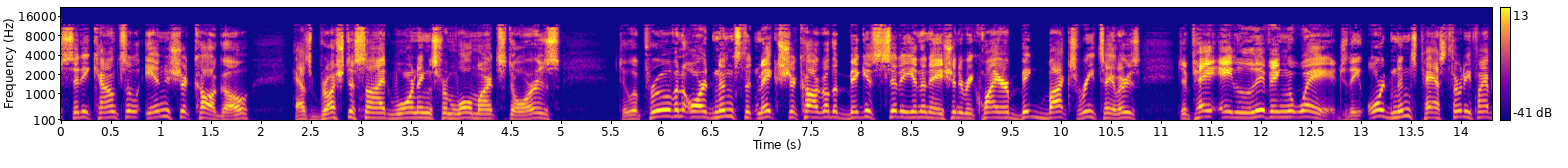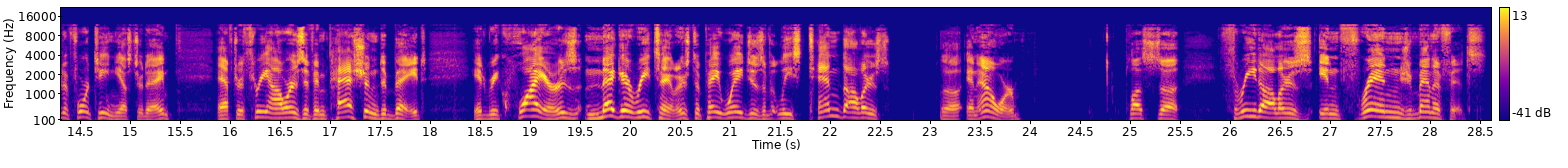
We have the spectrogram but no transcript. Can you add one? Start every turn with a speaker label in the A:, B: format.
A: City Council in Chicago has brushed aside warnings from Walmart stores to approve an ordinance that makes Chicago the biggest city in the nation to require big box retailers to pay a living wage. The ordinance passed 35 to 14 yesterday. After three hours of impassioned debate, it requires mega retailers to pay wages of at least $10 uh, an hour plus uh, $3 in fringe benefits.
